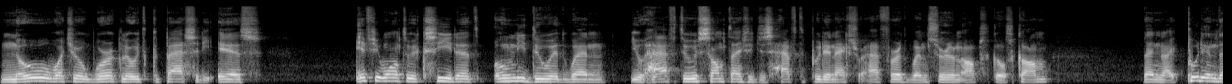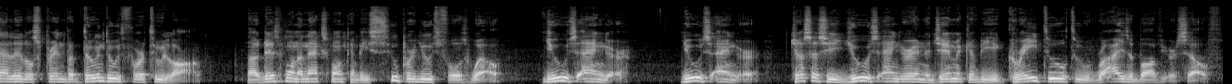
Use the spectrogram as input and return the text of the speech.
know what your workload capacity is. If you want to exceed it, only do it when you have to. Sometimes you just have to put in extra effort when certain obstacles come. Then, like, put in that little sprint, but don't do it for too long. Now this one, the next one can be super useful as well. Use anger. Use anger. Just as you use anger in the gym, it can be a great tool to rise above yourself.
